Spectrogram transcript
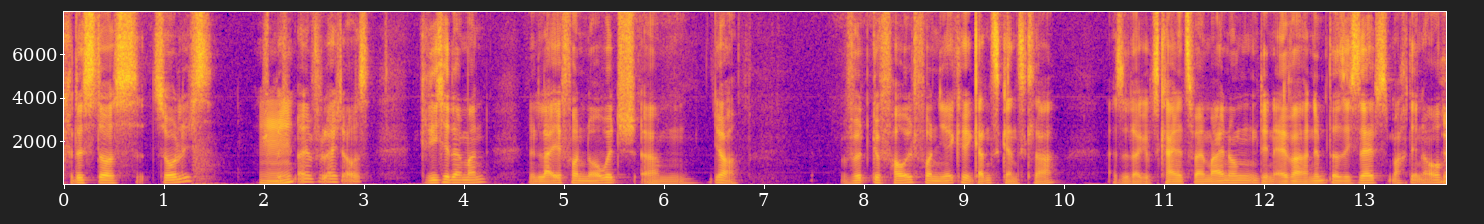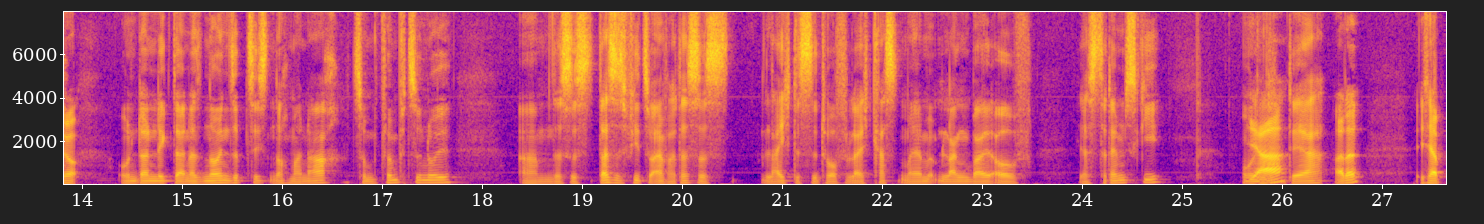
Christos Zolis, mhm. spricht man ihn vielleicht aus? Grieche der Mann, eine Laie von Norwich. Ähm, ja, wird gefault von Jäcke, ganz, ganz klar. Also da gibt es keine zwei Meinungen. Den Elfer nimmt er sich selbst, macht den auch. Ja. Und dann legt er in der 79. nochmal nach zum 5 zu 0. Ähm, das, ist, das ist viel zu einfach. Das ist das leichteste Tor. Vielleicht Kastenmeier mit einem langen Ball auf Jastremski. Und ja, der. Warte. Ich habe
